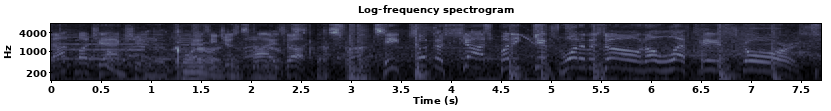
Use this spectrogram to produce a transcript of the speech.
Not much action Either corner as he just ties up. He took a shot, but he gives one of his own. A left hand scores.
